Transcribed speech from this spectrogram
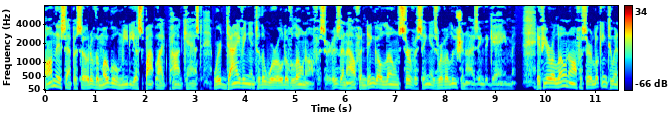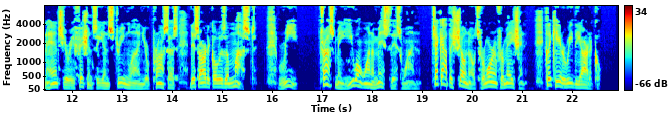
On this episode of the Mogul Media Spotlight podcast, we're diving into the world of loan officers and how Fundingo Loan Servicing is revolutionizing the game. If you're a loan officer looking to enhance your efficiency and streamline your process, this article is a must. Read. Trust me, you won't want to miss this one. Check out the show notes for more information. Click here to read the article.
